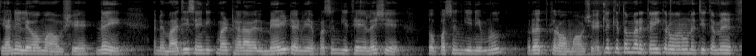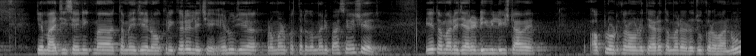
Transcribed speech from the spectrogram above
ધ્યાને લેવામાં આવશે નહીં. અને માજી સૈનિકમાં ઠરાવેલ મેરિટ અન્વયે પસંદગી થયેલ હશે તો પસંદગી નિમણૂક રદ કરવામાં આવશે. એટલે કે તમારે કંઈ કરવાનું નથી. તમે જે માજી સૈનિકમાં તમે જે નોકરી કરેલી છે, એનું જે પ્રમાણપત્ર તમારી પાસે હશે જ, એ તમારે જ્યારે ડીવી લિસ્ટ આવે, અપલોડ કરવાનું, ત્યારે તમારે રજૂ કરવાનું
